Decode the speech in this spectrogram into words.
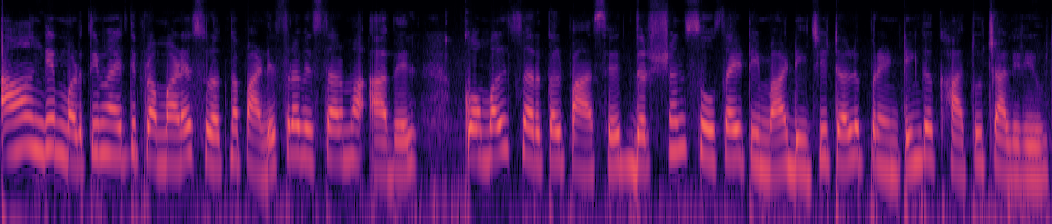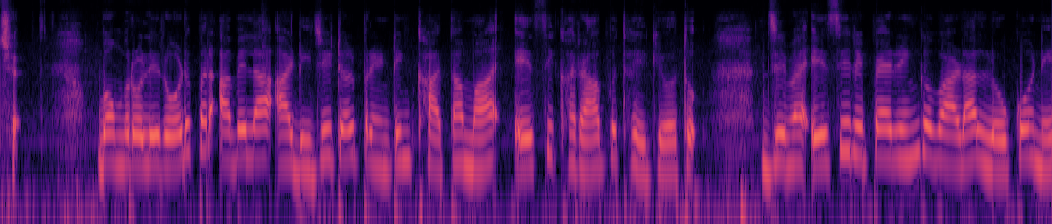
આ અંગે મળતી માહિતી પ્રમાણે સુરતના પાંડેસરા વિસ્તારમાં આવેલ કોમલ સર્કલ પાસે દર્શન સોસાયટીમાં ડિજિટલ પ્રિન્ટિંગ ખાતું ચાલી રહ્યું છે. બમરોલી રોડ પર આવેલા આ ડિજિટલ પ્રિન્ટિંગ ખાતામાં એસી ખરાબ થઈ ગયો હતો, જેમાં એસી રિપેરિંગ વાળા લોકોને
